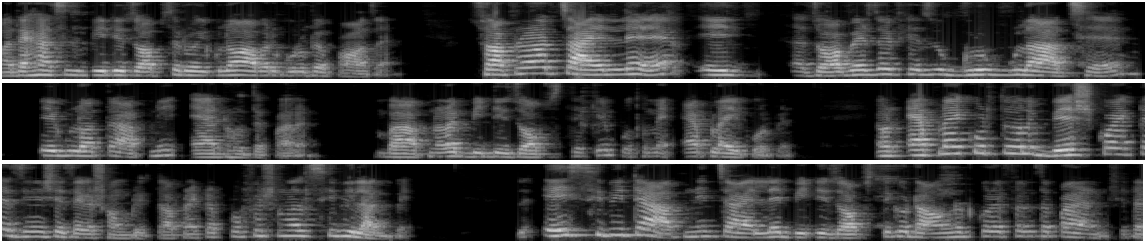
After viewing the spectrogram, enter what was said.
বা দেখা যাচ্ছে বিডি জবসের ওইগুলো আবার গ্রুপে পাওয়া যায়। সো আপনারা চাইলে এই জবের যে ফেসবুক গ্রুপগুলো আছে, এগুলোতে আপনি অ্যাড হতে পারেন বা আপনারা বিডি জবস থেকে প্রথমে অ্যাপ্লাই করবেন। এখন অ্যাপ্লাই করতে হলে বেশ কয়েকটা জিনিসের জায়গায় সম্পৃক্ত। আপনার একটা প্রফেশনাল সিবি লাগবে। এই সিবিটা আপনি চাইলে বিডি জবস থেকেও ডাউনলোড করে ফেলতে পারেন। সেটা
